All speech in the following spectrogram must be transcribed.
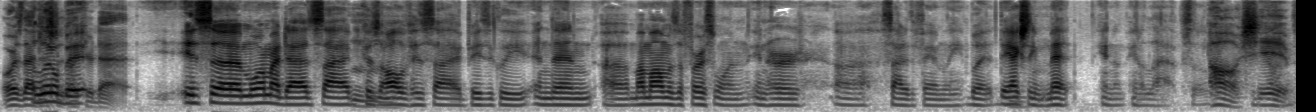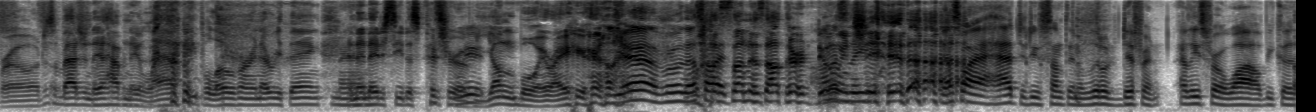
or is that A just little like bit. your dad? It's uh, more my dad's side because Mm-hmm. all of his side basically, and then uh, my mom was the first one in her uh, side of the family, but they actually met in a, in a lab. So. Oh shit, bro! Just imagine they having their lab people over and everything, and then they just see this picture of a young boy right here. Like, Yeah, bro. That's why my why. son is out there doing honestly, shit. that's why I had to do something a little different, at least for a while, because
